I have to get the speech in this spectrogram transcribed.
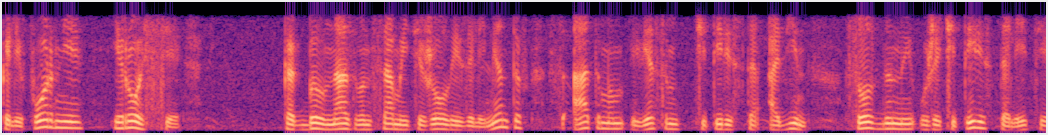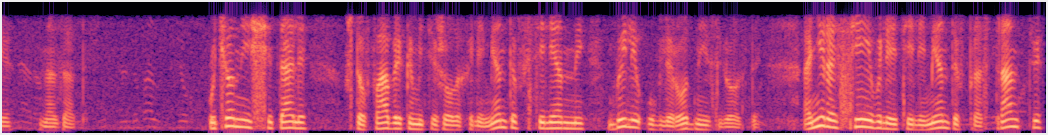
Калифорнии и России, как был назван самый тяжелый из элементов с атомом весом 401, созданный уже четыре столетия назад. Ученые считали, что фабриками тяжелых элементов Вселенной были углеродные звезды. Они рассеивали эти элементы в пространстве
